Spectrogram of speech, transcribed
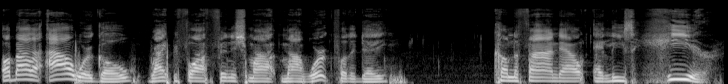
about an hour ago, right before I finished my, my work for the day, come to find out, at least here,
